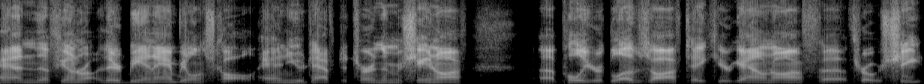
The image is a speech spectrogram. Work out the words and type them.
and the funeral, there'd be an ambulance call and you'd have to turn the machine off, uh, pull your gloves off, take your gown off, uh, throw a sheet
